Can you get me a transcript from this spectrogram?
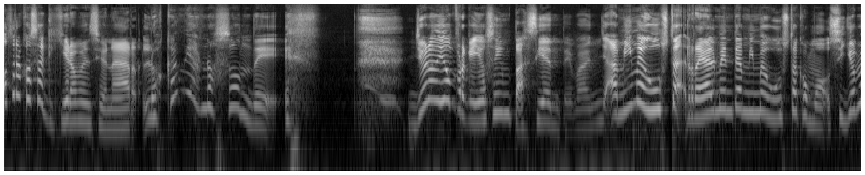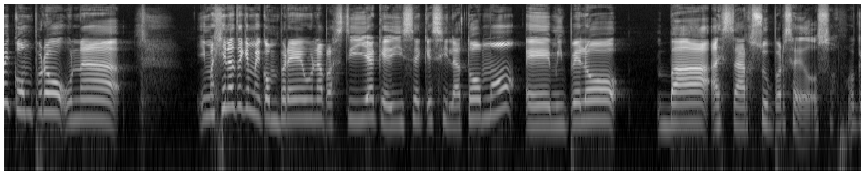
otra cosa que quiero mencionar, los cambios no son de... yo lo digo porque yo soy impaciente, man. A mí me gusta, realmente a mí me gusta como, si yo me compro una... Imagínate que me compré una pastilla que dice que si la tomo, eh, mi pelo va a estar súper sedoso, ¿ok?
